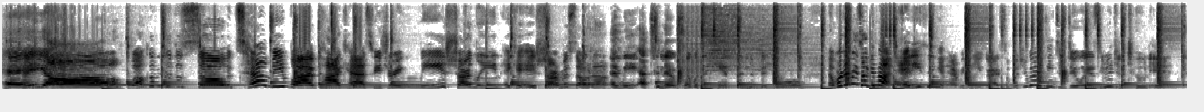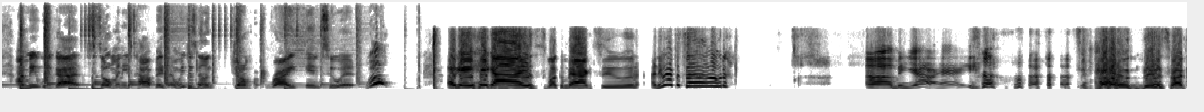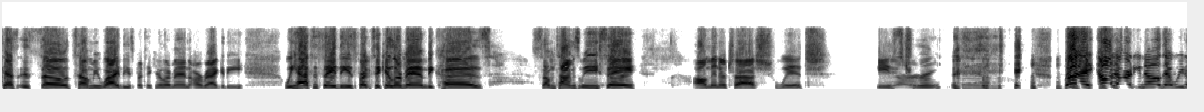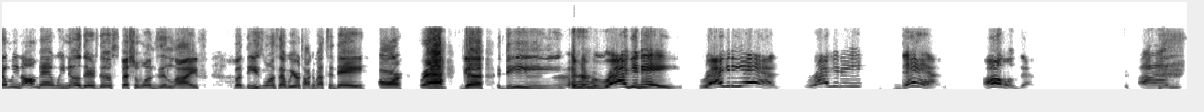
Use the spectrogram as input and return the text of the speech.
Hey y'all! Welcome to the So Tell Me Why podcast featuring me, Charlene, aka Charmasona, And me, Atenota, with Enhanced Individual. And we're gonna be talking about anything and everything, you guys. So what you guys need to do is you need to tune in. I mean, we've got so many topics, and we're just gonna jump right into it. Woo! Okay, hey guys, welcome back to a new episode. Um, yeah, hey. so this podcast is so tell me why these particular men are raggedy. We had to say these particular men because sometimes we say all men are trash, which is true. Mm-hmm. but y'all already know that we don't mean all men. We know there's those special ones in life. But these ones that we are talking about today are raggedy. raggedy. Raggedy Ann. Raggedy Dan, all of them. Um,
